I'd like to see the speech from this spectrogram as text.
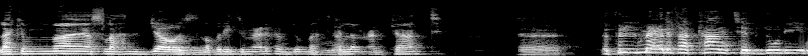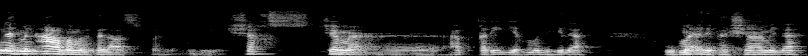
لكن ما يصلح نتجاوز نظرية المعرفة بدون ما نتكلم عن كانت آه، في المعرفة كانت يبدو لي إنه من أعظم الفلاسفة يعني شخص جمع آه، عبقرية مذهلة ومعرفة شاملة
